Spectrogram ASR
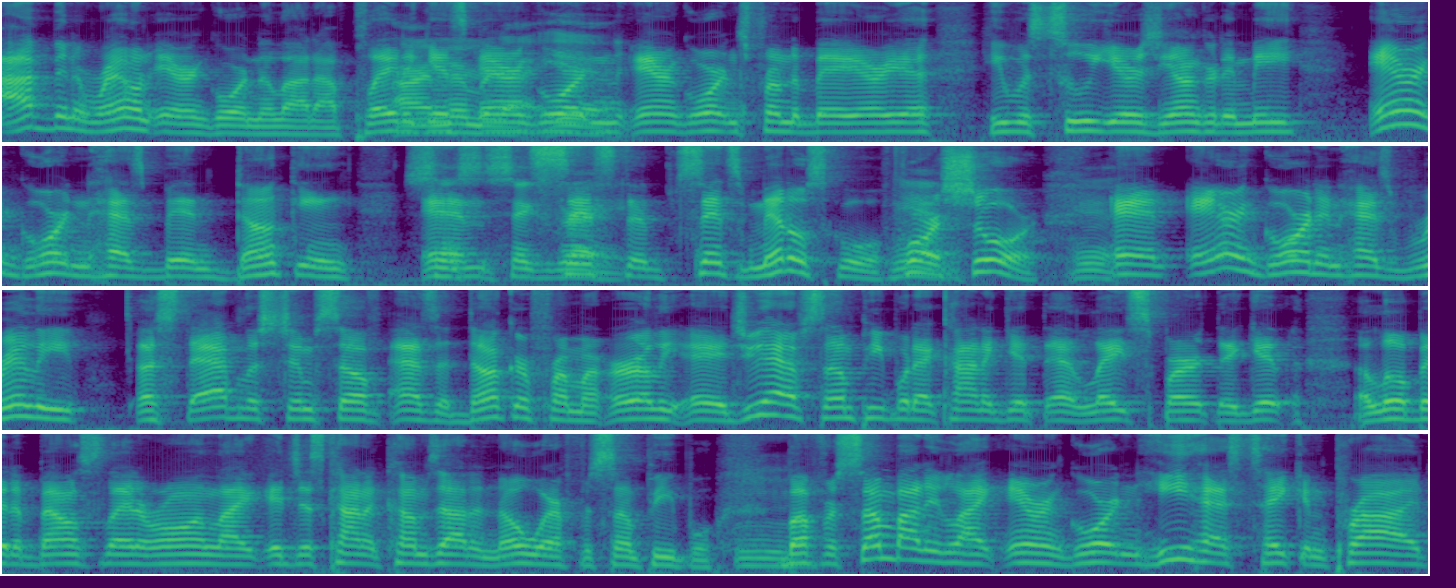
I've been around Aaron Gordon a lot. I've played I against Aaron that, Gordon. yeah. Aaron Gordon's from the Bay Area. He was two years younger than me. Aaron Gordon has been dunking Since and since the since middle school for Yeah. sure. Yeah. And Aaron Gordon has really established himself as a dunker from an early age. You have some people that kind of get that late spurt. They get a little bit of bounce later on. Like it just kind of comes out of nowhere for some people. Mm. But for somebody like Aaron Gordon, he has taken pride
